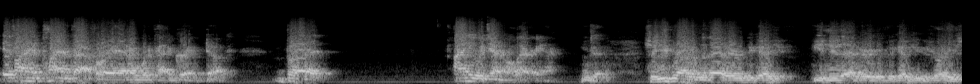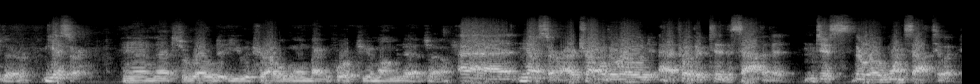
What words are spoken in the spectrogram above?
If I had planned that far ahead, I would have had a grave dug. But I knew a general area. Okay. So you brought him to that area because you, you knew that area because he was raised there. Yes, sir. And that's the road that you would travel going back and forth to your mom and dad's house. Uh, no, sir. I would travel the road uh, further to the south of it, just the road one south to it.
